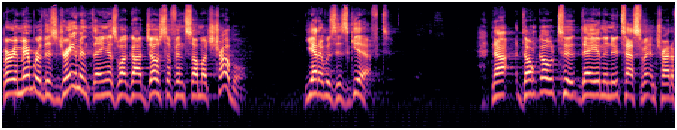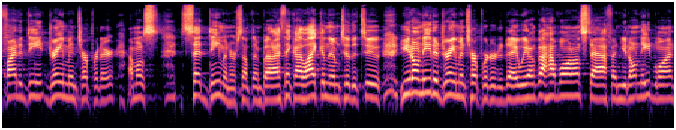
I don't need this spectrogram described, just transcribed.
but remember, this dreaming thing is what got Joseph in so much trouble. Yet it was his gift. Now, don't go today in the New Testament and try to find a de- dream interpreter. I almost said demon or something, but I think I liken them to the two. You don't need a dream interpreter today. We don't have one on staff, and you don't need one.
